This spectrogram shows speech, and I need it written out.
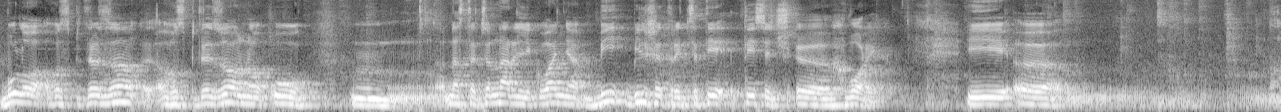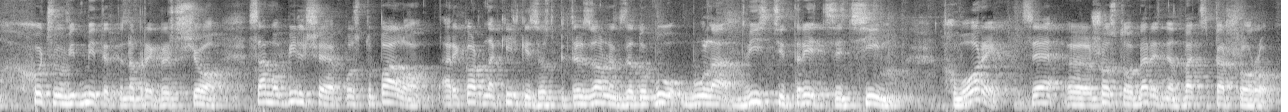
було госпіталізовано у, на стаціонарне лікування бі- більше 30 тисяч е, хворих. І е, хочу відмітити, наприклад, що саме більше поступало, рекордна кількість госпіталізованих за добу була 237 хворих. Це е, 6 березня 2021 року.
